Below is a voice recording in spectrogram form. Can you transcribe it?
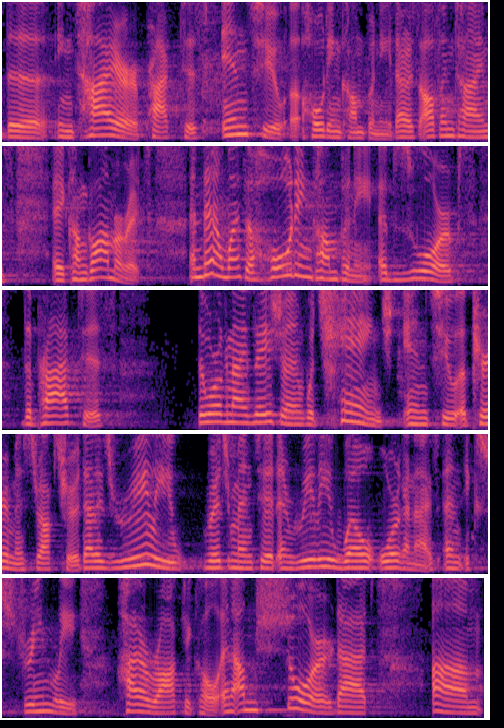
the entire practice into a holding company. That is oftentimes a conglomerate. And then once a holding company absorbs the practice, the organization would change into a pyramid structure that is really regimented and really well organized and extremely hierarchical. And I'm sure that um,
